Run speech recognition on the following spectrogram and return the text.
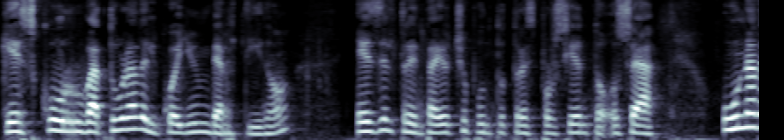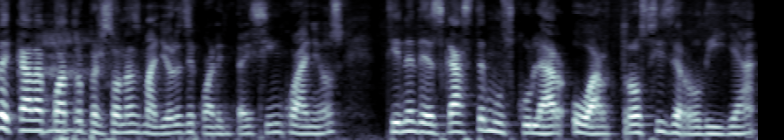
que es curvatura del cuello invertido, es del 38.3%. O sea, una de cada cuatro personas mayores de 45 años tiene desgaste muscular o artrosis de rodilla.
